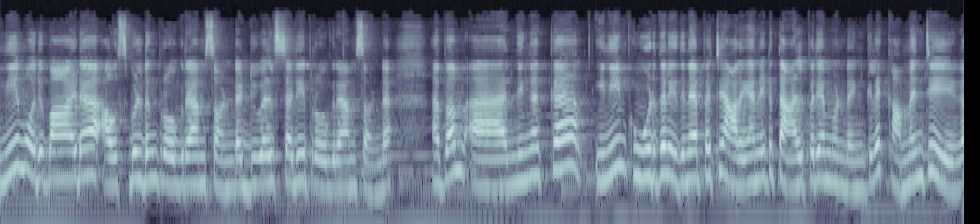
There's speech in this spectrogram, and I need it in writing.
ഇനിയും ഒരുപാട് ഹൗസ് ബിൽഡിംഗ് പ്രോഗ്രാംസ് ഉണ്ട് ഡ്യുവൽ സ്റ്റഡി പ്രോഗ്രാംസ് ഉണ്ട്. അപ്പം നിങ്ങൾക്ക് ഇനിയും കൂടുതൽ ഇതിനെപ്പറ്റി അറിയാനായിട്ട് താല്പര്യമുണ്ടെങ്കിൽ കമന്റ് ചെയ്യുക.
